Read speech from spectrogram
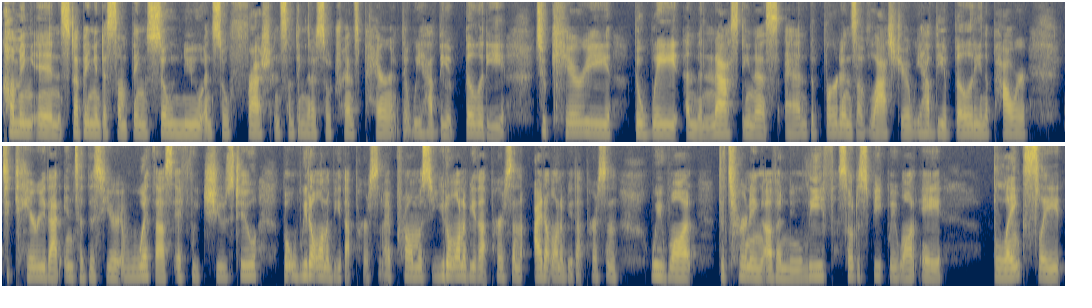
coming in, stepping into something so new and so fresh and something that is so transparent that we have the ability to carry the weight and the nastiness and the burdens of last year. We have the ability and the power to carry that into this year with us if we choose to, but we don't want to be that person. I promise you don't want to be that person. I don't want to be that person. We want the turning of a new leaf, so to speak. We want a blank slate,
